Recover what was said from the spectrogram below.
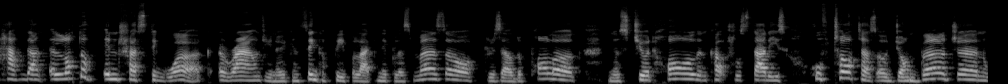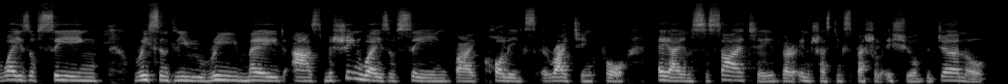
have done a lot of interesting work around, you know, you can think of people like Nicholas Mirzoeff, Griselda Pollock, you know, Stuart Hall in cultural studies, who've taught us, or John Berger and ways of seeing, recently remade as machine ways of seeing by colleagues writing for AI and Society, very interesting special issue of the journal.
